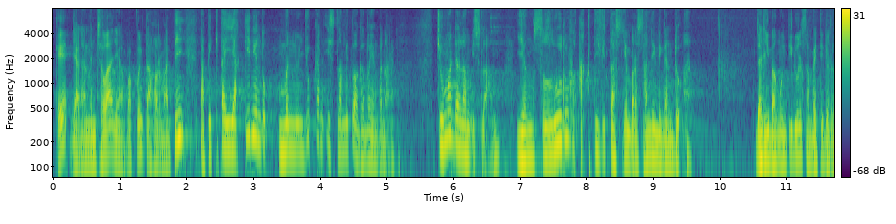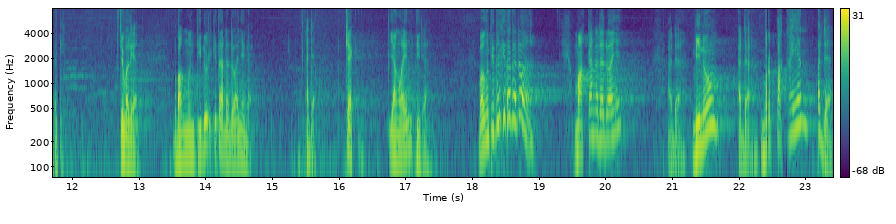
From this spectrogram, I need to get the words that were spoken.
Oke, jangan mencela, apa pun kita hormati. Tapi kita yakini untuk menunjukkan Islam itu agama yang benar. Cuma dalam Islam yang seluruh aktivitasnya bersanding dengan doa. Dari bangun tidur sampai tidur lagi. Coba lihat. Bangun tidur kita ada doanya nggak? Ada. Cek. Yang lain tidak. Bangun tidur kita ada doa. Makan ada doanya? Ada. Minum? Ada. Berpakaian? Ada.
